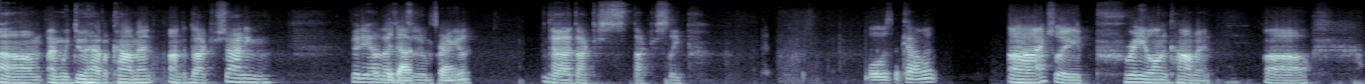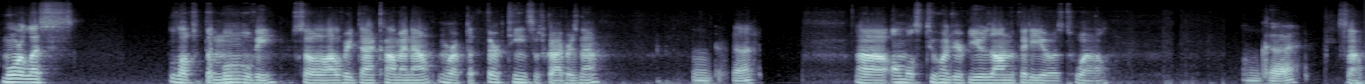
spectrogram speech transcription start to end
Um, and we do have a comment on the Doctor Shining video. The That's doing pretty Shining? good. The Doctor Doctor Sleep. What was the comment? Uh, actually, pretty long comment. Uh, more or less loved the movie, so I'll read that comment out. We're up to 13 subscribers now. Okay. Uh, almost 200 views on the video as well. Okay. So,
